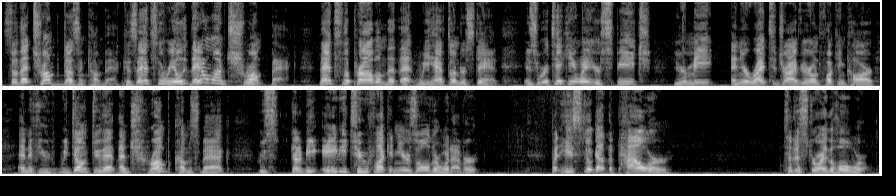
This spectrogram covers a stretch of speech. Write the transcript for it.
so that Trump doesn't come back because that's the real they don't want Trump back. That's the problem that, that we have to understand is we're taking away your speech, your meat, and your right to drive your own fucking car. And if you we don't do that, then Trump comes back, who's gonna be 82 fucking years old or whatever. But he's still got the power to destroy the whole world.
